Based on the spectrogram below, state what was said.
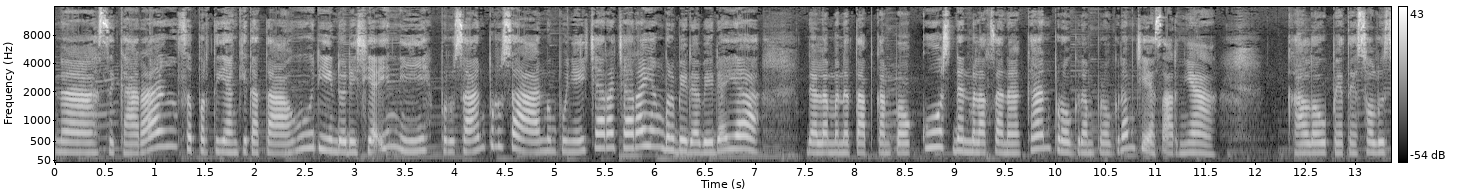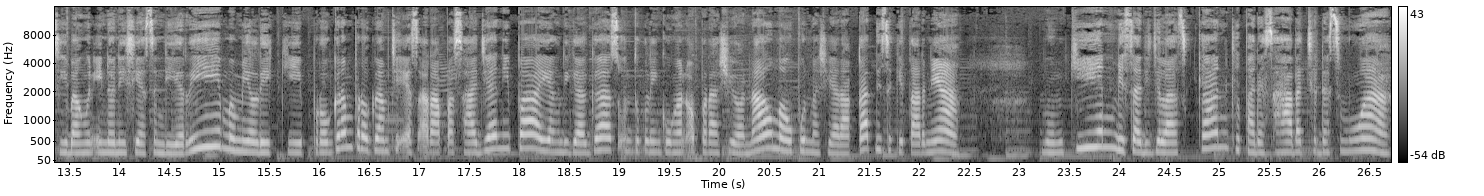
Nah, sekarang seperti yang kita tahu di Indonesia ini, perusahaan-perusahaan mempunyai cara-cara yang berbeda-beda ya dalam menetapkan fokus dan melaksanakan program-program CSR-nya. Kalau PT Solusi Bangun Indonesia sendiri memiliki program-program CSR apa saja nih Pak yang digagas untuk lingkungan operasional maupun masyarakat di sekitarnya? Mungkin bisa dijelaskan kepada sahabat cerdas semua.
